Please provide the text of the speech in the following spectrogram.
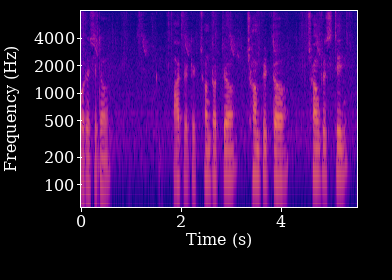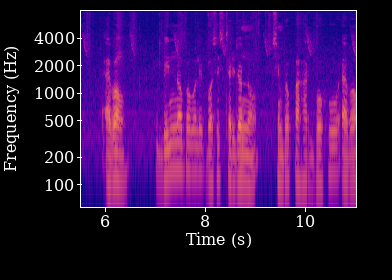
পরিচিত। প্রাকৃতিক সৌন্দর্য সমৃদ্ধ সংস্কৃতি এবং ভিন্ন ভৌগোলিক বৈশিষ্ট্যের জন্য চিম্বুক পাহাড় বহু এবং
